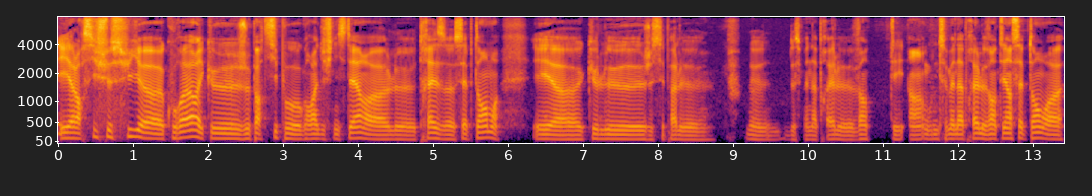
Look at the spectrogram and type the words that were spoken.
Et alors, si je suis euh, coureur et que je participe au Grand Raid du Finistère euh, le 13 septembre et euh, que le, je sais pas, le, le, deux semaines après, le 21 ou une semaine après, le 21 septembre,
